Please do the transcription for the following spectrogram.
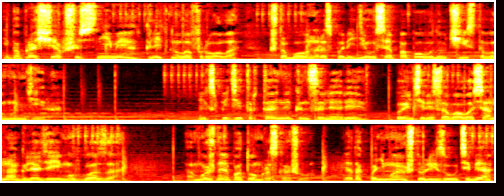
и, попрощавшись с ними, кликнула Фрола, чтобы он распорядился по поводу чистого мундира. «Экспедитор тайной канцелярии?» – поинтересовалась она, глядя ему в глаза. «А можно я потом расскажу? Я так понимаю, что Лиза у тебя?»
